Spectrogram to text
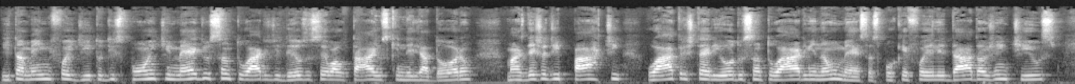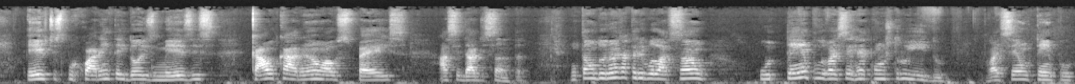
e também me foi dito: Dispõe-te, mede o santuário de Deus, o seu altar e os que nele adoram, mas deixa de parte o átrio exterior do santuário e não o meças, porque foi ele dado aos gentios. Estes, por 42 meses, calcarão aos pés a cidade santa. Então, durante a tribulação, o templo vai ser reconstruído. Vai ser um templo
